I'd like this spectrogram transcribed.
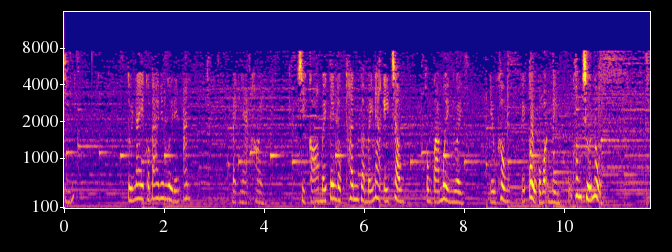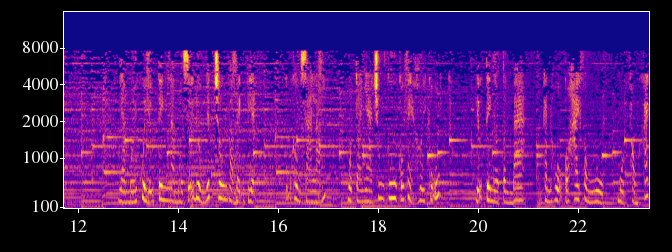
chín. Tối nay có bao nhiêu người đến ăn? Bạch Nhạn hỏi. Chỉ có mấy tên độc thân và mấy nàng ấy chồng, không quá 10 người. Nếu không, cái tổ của bọn mình cũng không chứa nổi. Nhà mới của Liễu Tinh nằm ở giữa đường Nhất Trung và bệnh viện, cũng không xa lắm. Một tòa nhà chung cư có vẻ hơi cũ. Liễu Tinh ở tầng 3, căn hộ có hai phòng ngủ, một phòng khách.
